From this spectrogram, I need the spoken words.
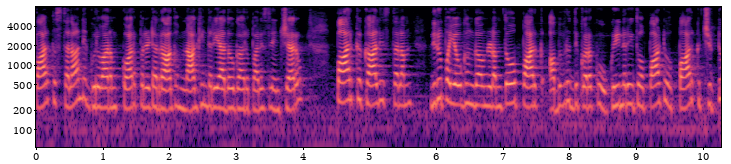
పార్క్ స్థలాన్ని గురువారం కార్పొరేటర్ రాఘం నాగేందర్ యాదవ్ గారు పరిశీలించారు. పార్క్ ఖాళీ స్థలం నిరుపయోగంగా ఉండడంతో పార్క్ అభివృద్ధి కొరకు గ్రీనరీతో పాటు పార్క్ చుట్టూ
